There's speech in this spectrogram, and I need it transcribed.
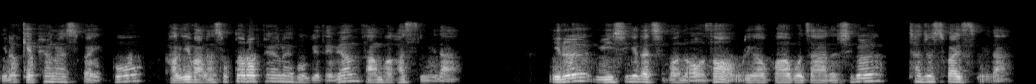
이렇게 표현할 수가 있고 각에 관한 속도로 표현해 보게 되면 다음과 같습니다. 이를 위식에다 집어넣어서 우리가 구하고자 하는 식을 찾을 수가 있습니다.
